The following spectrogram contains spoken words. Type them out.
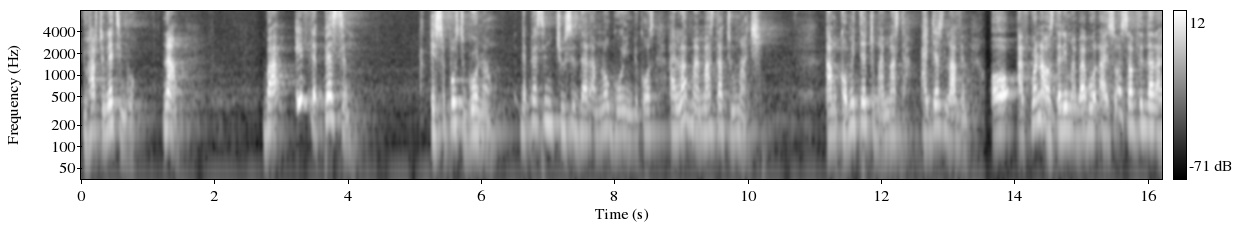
You have to let him go. Now, but if the person is supposed to go now, the person chooses that I'm not going because I love my master too much. I'm committed to my master. I just love him. Or when I was studying my Bible, I saw something that I,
